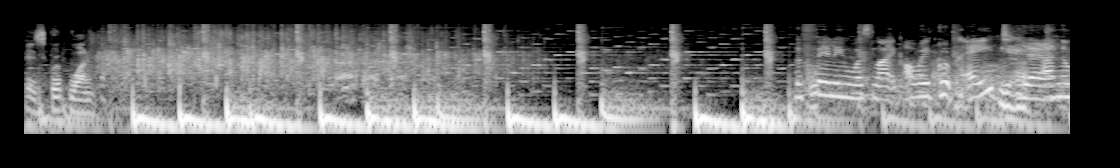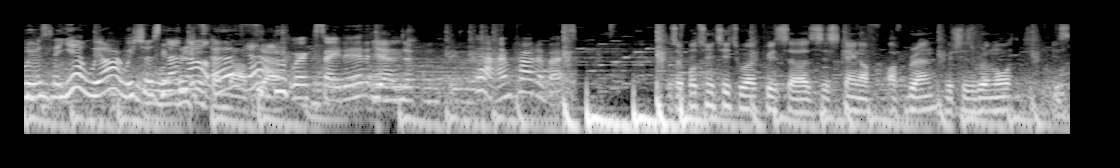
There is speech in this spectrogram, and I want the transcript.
is Group 1. The feeling was like, are we group eight? Yeah. And we was like, yeah, we are. We should stand up. Yeah. We're excited, and yeah, I'm proud of us. The opportunity to work with uh, this kind of, of brand, which is Renault, is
